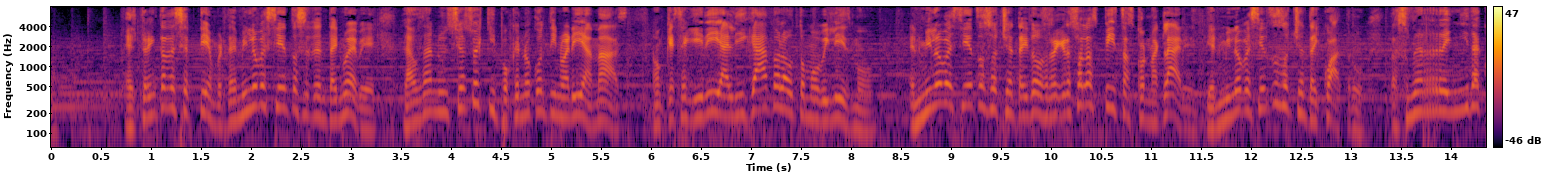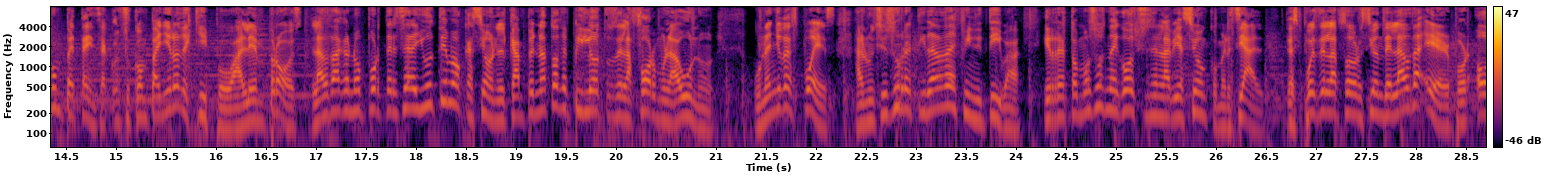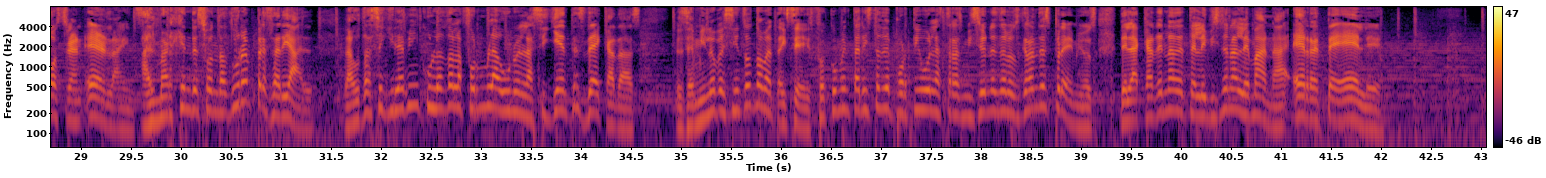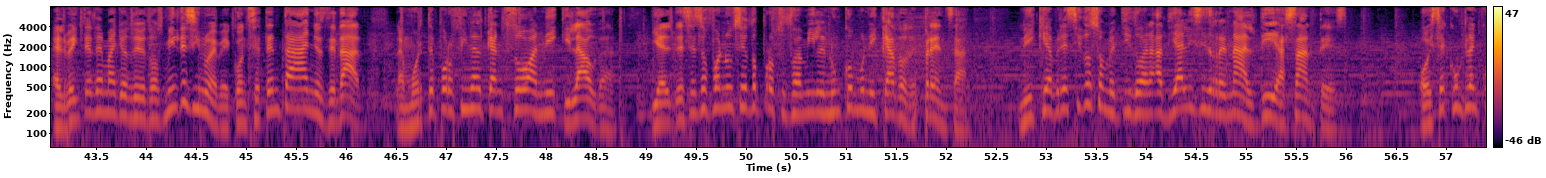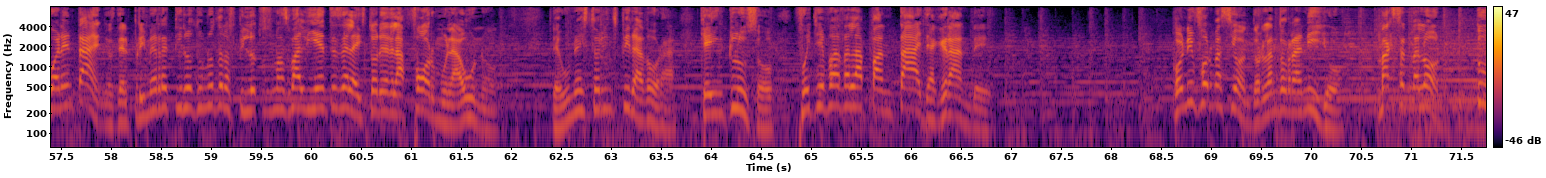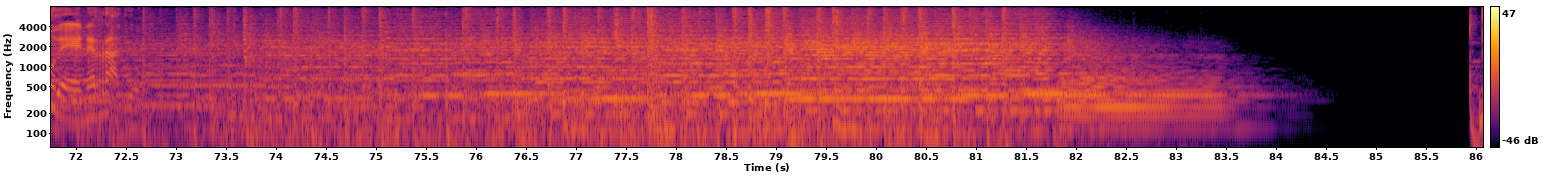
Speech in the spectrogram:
El 30 de septiembre de 1979, Lauda anunció a su equipo que no continuaría más, aunque seguiría ligado al automovilismo. En 1982 regresó a las pistas con McLaren y en 1984, tras una reñida competencia con su compañero de equipo, Alain Prost, Lauda ganó por tercera y última ocasión el campeonato de pilotos de la Fórmula 1. Un año después, anunció su retirada definitiva y retomó sus negocios en la aviación comercial, después de la absorción de Lauda Air por Austrian Airlines. Al margen de su andadura empresarial, Lauda seguirá vinculado a la Fórmula 1 en las siguientes décadas. Desde 1996 fue comentarista deportivo en las transmisiones de los grandes premios de la cadena de televisión alemana RTL. El 20 de mayo de 2019, con 70 años de edad, la muerte por fin alcanzó a Nicky Lauda y el deceso fue anunciado por su familia en un comunicado de prensa. Nicky habría sido sometido a diálisis renal días antes. Hoy se cumplen 40 años del primer retiro de uno de los pilotos más valientes de la historia de la Fórmula 1. De una historia inspiradora que incluso fue llevada a la pantalla grande. Con información de Orlando Granillo, Max Andalón, TUDN Radio.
